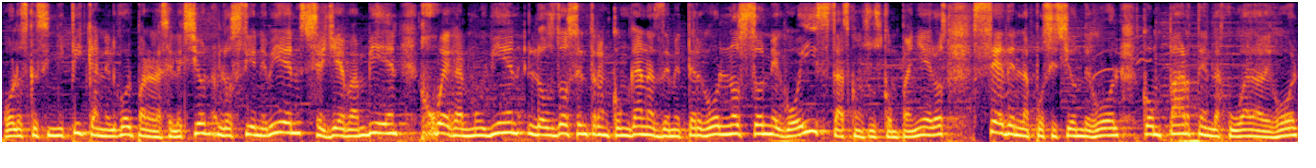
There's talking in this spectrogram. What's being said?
o los que significan el gol para la selección los tiene bien, se llevan bien, juegan muy bien, los dos entran con ganas de meter gol, no son egoístas con sus compañeros, ceden la posición de gol, comparten la jugada de gol,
